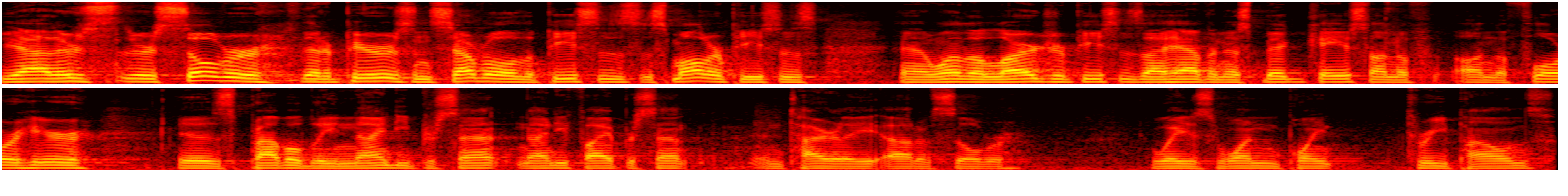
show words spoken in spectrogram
Yeah, there's, there's silver that appears in several of the pieces, the smaller pieces. And one of the larger pieces I have in this big case on the, on the floor here is probably 90%, 95% entirely out of silver. Weighs 1.3 pounds,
